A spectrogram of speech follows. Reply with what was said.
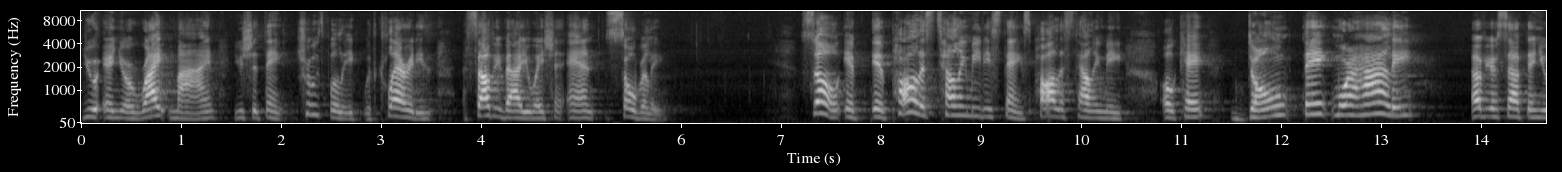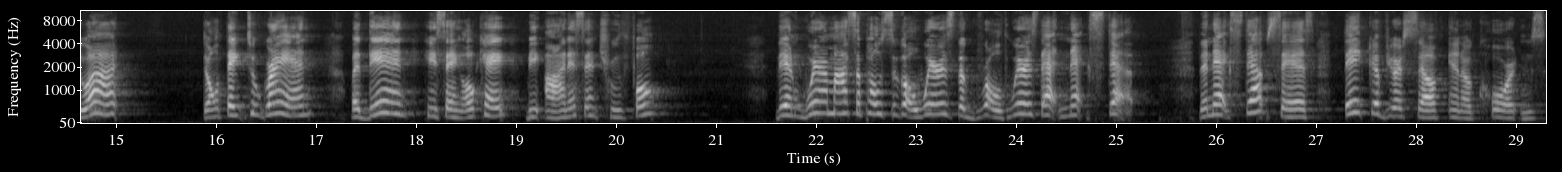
you're in your right mind. You should think truthfully with clarity self-evaluation and soberly. So if, if paul is telling me these things paul is telling me okay don't think more highly of yourself than you ought. Don't think too grand. But then he's saying okay be honest and truthful then where am i supposed to go where is the growth where is that next step the next step says, think of yourself in accordance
